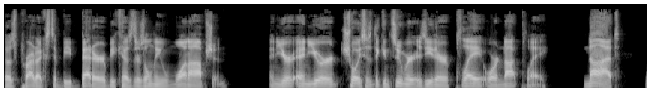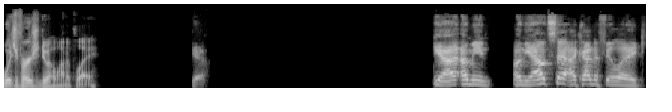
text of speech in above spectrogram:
those products to be better because there's only one option, and your and your choice as the consumer is either play or not play, not which version do I want to play. Yeah, yeah I mean, on the outset, I kind of feel like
